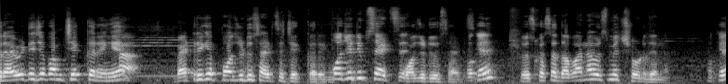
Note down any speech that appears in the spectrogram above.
ग्रेविटी जब हम चेक करेंगे हाँ। बैटरी के पॉजिटिव साइड से चेक करेंगे। पॉजिटिव साइड से। पॉजिटिव साइड ओके तो इसको ऐसा दबाना है उसमें छोड़ देना। ओके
